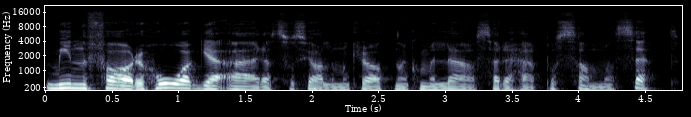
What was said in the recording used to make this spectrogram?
min farhåga är att Socialdemokraterna kommer lösa det här på samma sätt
